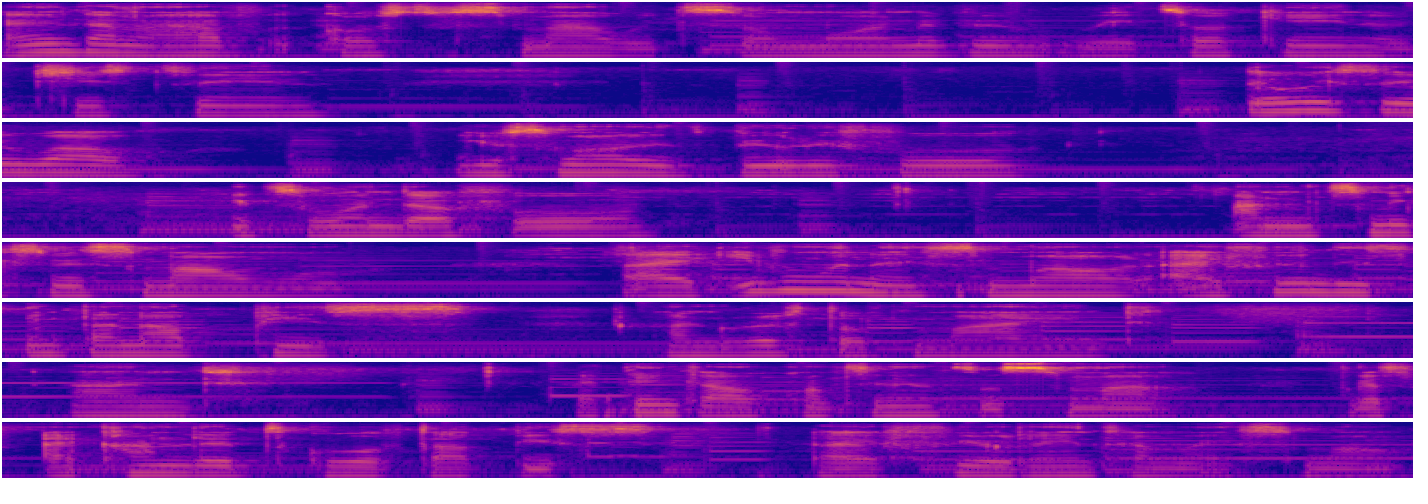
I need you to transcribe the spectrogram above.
anytime I have a cause to smile with someone, maybe we're talking or gisting, they always say, Wow, your smile is beautiful, it's wonderful, and it makes me smile more. Like, even when I smile, I feel this internal peace and rest of mind. And I think I'll continue to smile because I can't let go of that peace that I feel anytime I smile.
